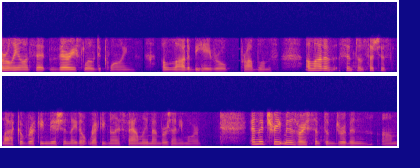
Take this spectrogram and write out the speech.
Early onset, very slow decline. A lot of behavioral problems. A lot of symptoms such as lack of recognition. They don't recognize family members anymore. And the treatment is very symptom driven um,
